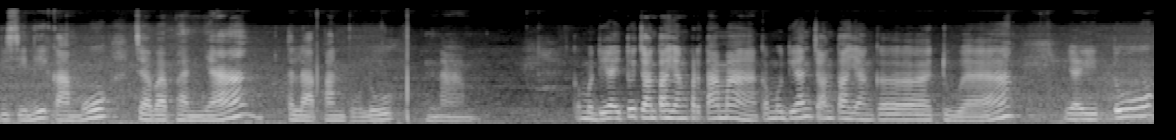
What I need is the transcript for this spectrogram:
di sini kamu jawabannya 86. Kemudian itu contoh yang pertama. Kemudian contoh yang kedua yaitu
